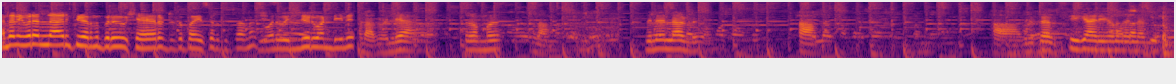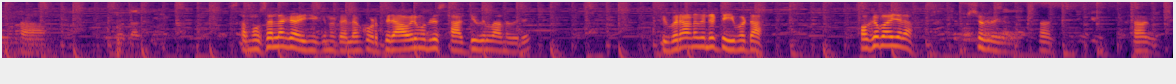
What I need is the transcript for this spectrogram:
എന്തായാലും ഇവരെല്ലാവരും ചേർന്ന് ഇപ്പൊ ഒരു ഷെയർ ഇട്ടിട്ട് പൈസ എടുത്തിട്ടാണ്. ഇതുപോലെ വലിയൊരു വണ്ടിയിൽ വലിയ ഡ്രമ്മ് ഇതിലെല്ലാം ഉണ്ട്. ആ. ആ അതിൽ പെപ്സി കാര്യങ്ങളെല്ലാം ആ. സമൂസ എല്ലാം കഴിഞ്ഞിരിക്കുന്നുണ്ട്. എല്ലാം കൊടുത്ത് രാവിലെ മുതൽ സ്റ്റാർട്ട് ചെയ്തതാണ് ഇവർ. ഇവരാണ് ഇതിന്റെ ടീം കേട്ടാ ఓకే బాయ్ జరా షుక్రియా థ్యాంక్ యూ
